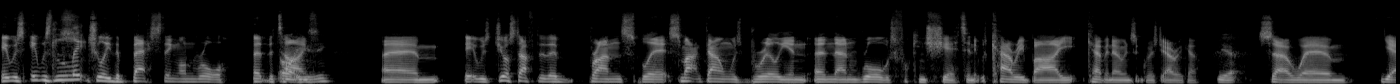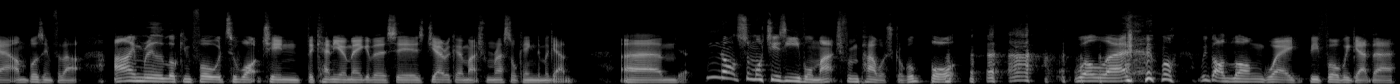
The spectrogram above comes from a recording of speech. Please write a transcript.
It was. It was literally the best thing on Raw at the Oh, time. easy. Um, it was just after the brand split. SmackDown was brilliant, and then Raw was fucking shit, and it was carried by Kevin Owens and Chris Jericho. Yeah. So um, yeah, I'm buzzing for that. I'm really looking forward to watching the Kenny Omega versus Jericho match from Wrestle Kingdom again. Um, Yeah. Not so much his evil match from Power Struggle, but we'll, uh, we've got a long way before we get there.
